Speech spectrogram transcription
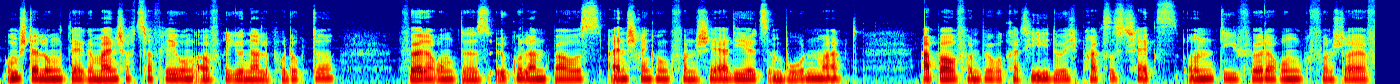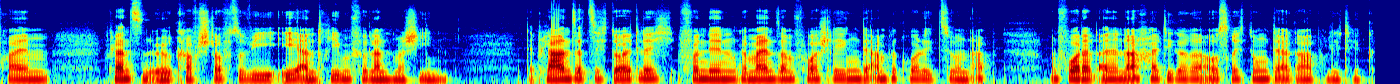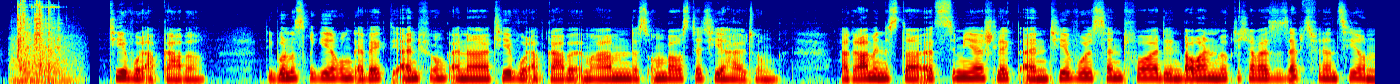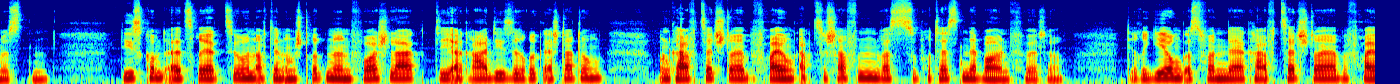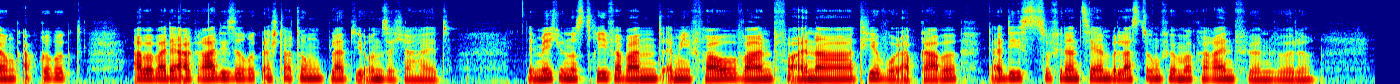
Umstellung der Gemeinschaftsverpflegung auf regionale Produkte, Förderung des Ökolandbaus, Einschränkung von Share Deals im Bodenmarkt, Abbau von Bürokratie durch Praxischecks und die Förderung von steuerfreiem Pflanzenölkraftstoff sowie E-Antrieben für Landmaschinen der Plan setzt sich deutlich von den gemeinsamen Vorschlägen der Ampelkoalition ab und fordert eine nachhaltigere Ausrichtung der Agrarpolitik. Tierwohlabgabe Die Bundesregierung erwägt die Einführung einer Tierwohlabgabe im Rahmen des Umbaus der Tierhaltung. Agrarminister Özdemir schlägt einen Tierwohlcent vor, den Bauern möglicherweise selbst finanzieren müssten. Dies kommt als Reaktion auf den umstrittenen Vorschlag, die Agrardieselrückerstattung und Kfz-Steuerbefreiung abzuschaffen, was zu Protesten der Bauern führte. Die Regierung ist von der Kfz-Steuerbefreiung abgerückt, aber bei der Agrardieselrückerstattung bleibt die Unsicherheit. Der Milchindustrieverband MIV warnt vor einer Tierwohlabgabe, da dies zu finanziellen Belastungen für Molkereien führen würde.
